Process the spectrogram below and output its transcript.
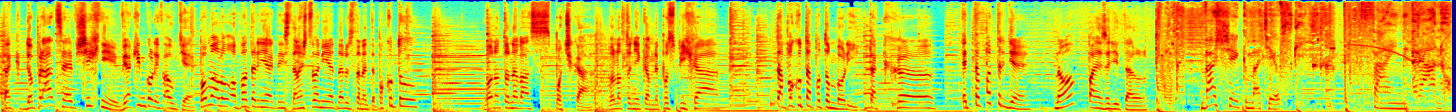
Tak do práce všichni, v jakýmkoliv autě. Pomalu, opatrně, jak nejste naštvaný, ať nedostanete pokutu. Ono to na vás počká, ono to někam nepospíchá. Ta pokuta potom bolí, tak uh, je to patrně. No, pane ředitel. Vašek Matějovský. Fajn ráno.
